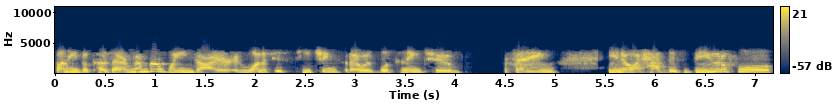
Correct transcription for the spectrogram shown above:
funny because I remember Wayne Dyer in one of his teachings that I was listening to saying, you know, I have this beautiful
